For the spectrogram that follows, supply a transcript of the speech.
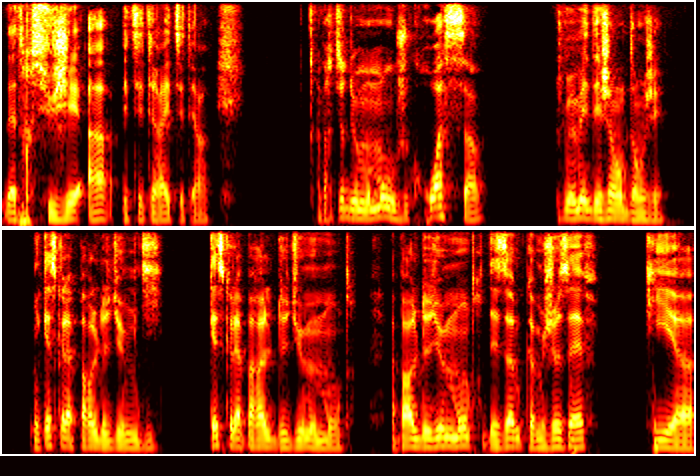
d'être sujet à, etc., etc. À partir du moment où je crois ça, je me mets déjà en danger. Mais qu'est-ce que la parole de Dieu me dit? Qu'est-ce que la parole de Dieu me montre? La parole de Dieu montre des hommes comme Joseph qui euh,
